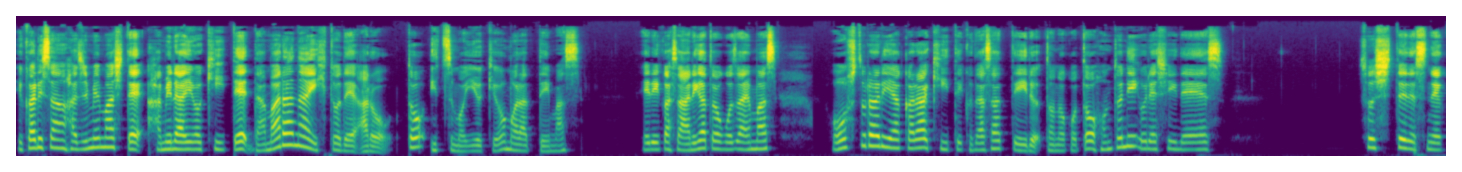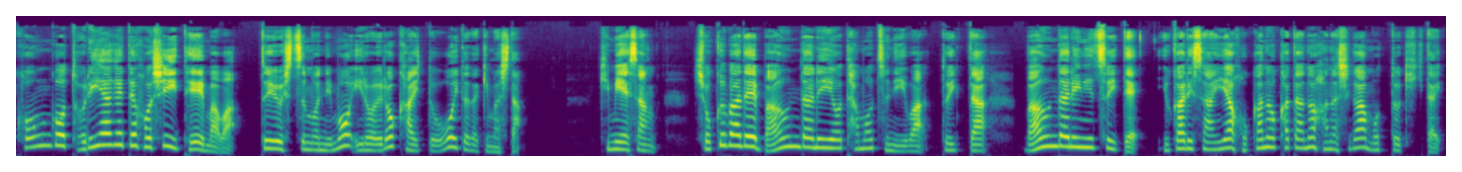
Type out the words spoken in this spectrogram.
ゆかりさんはじめまして、はみらいを聞いて黙らない人であろうといつも勇気をもらっています。エリカさんありがとうございます。オーストラリアから聞いてくださっているとのこと、本当に嬉しいです。そしてですね、今後取り上げてほしいテーマは？という質問にもいろいろ回答をいただきました。君江さん、職場でバウンダリーを保つにはといったバウンダリーについてゆかりさんや他の方の話がもっと聞きたい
